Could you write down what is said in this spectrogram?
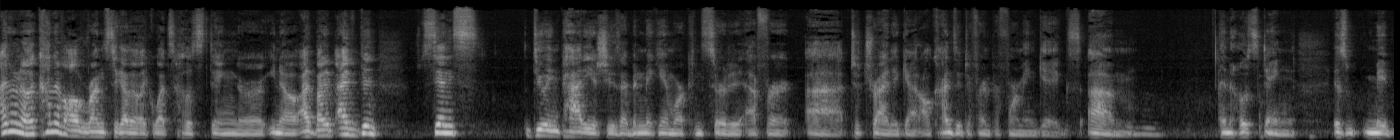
I don't know. It kind of all runs together, like what's hosting, or you know. I but I've been since doing Patti issues. I've been making a more concerted effort uh, to try to get all kinds of different performing gigs. Um, And hosting is maybe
